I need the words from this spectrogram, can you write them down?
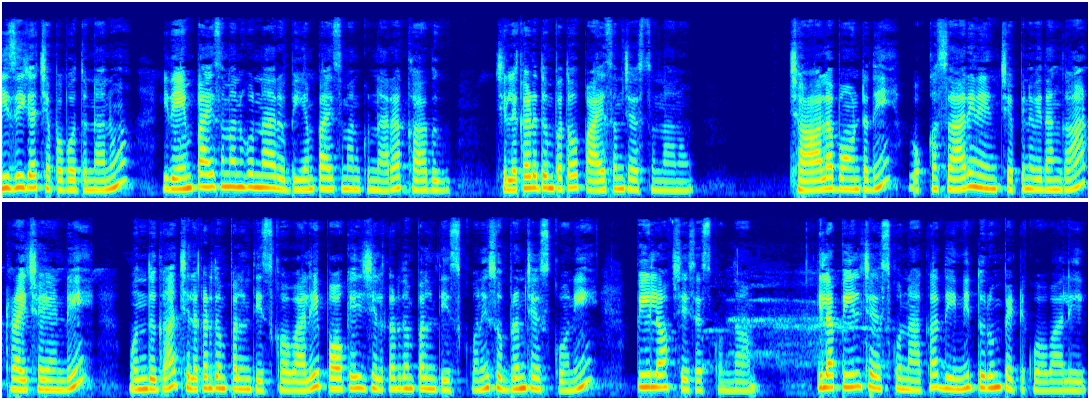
ఈజీగా చెప్పబోతున్నాను. ఇదేం పాయసం అనుకున్నారు? బియ్యం పాయసం అనుకున్నారా? కాదు. చిలకడ దుంపతో పాయసం చేస్తున్నాను. చాలా బాగుంటుంది. ఒక్కసారి నేను చెప్పిన విధంగా ట్రై చేయండి. ముందుగా చిలకడ దుంపలను తీసుకోవాలి. పావు కేజీ చిలకడ దుంపలను తీసుకొని శుభ్రం చేసుకొని పీల్ ఆఫ్ చేసేసుకుందాం. ఇలా పీల్ చేసుకున్నాక దీన్ని తురుము పెట్టుకోవాలి.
